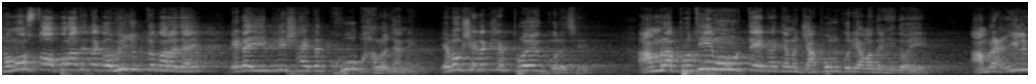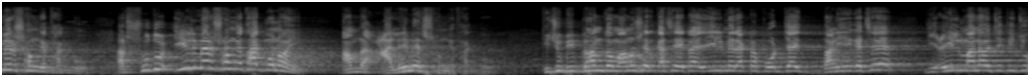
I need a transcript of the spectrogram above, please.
সমস্ত অপরাধে তাকে অভিযুক্ত করা যায়, এটা ইবলিশ সাহিত্যার খুব ভালো জানে এবং সেটাকে সে প্রয়োগ করেছে। আমরা প্রতি মুহূর্তে এটা যেন যাপন করি আমাদের হৃদয়ে। আমরা ইলমের সঙ্গে থাকব। আর শুধু ইলমের সঙ্গে থাকব নয় আমরা আলেমের সঙ্গে থাকব। কিছু বিভ্রান্ত মানুষের কাছে এটা ইলমের একটা পর্যায়ে দাঁড়িয়ে গেছে যে ইল মানে হচ্ছে কিছু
